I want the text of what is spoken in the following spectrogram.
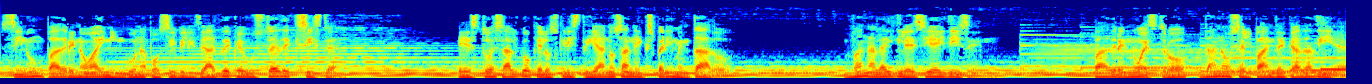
Sin un padre no hay ninguna posibilidad de que usted exista. Esto es algo que los cristianos han experimentado. Van a la iglesia y dicen, Padre nuestro, danos el pan de cada día.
